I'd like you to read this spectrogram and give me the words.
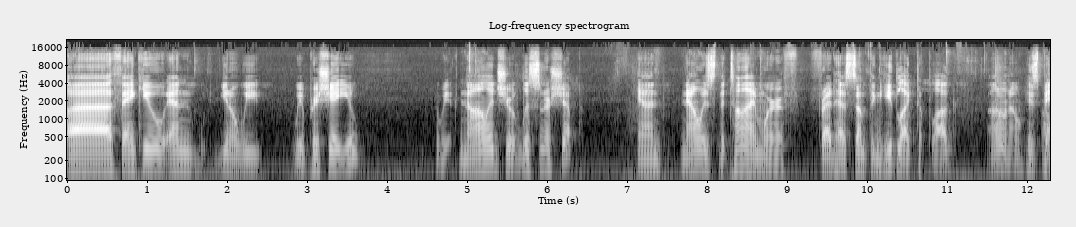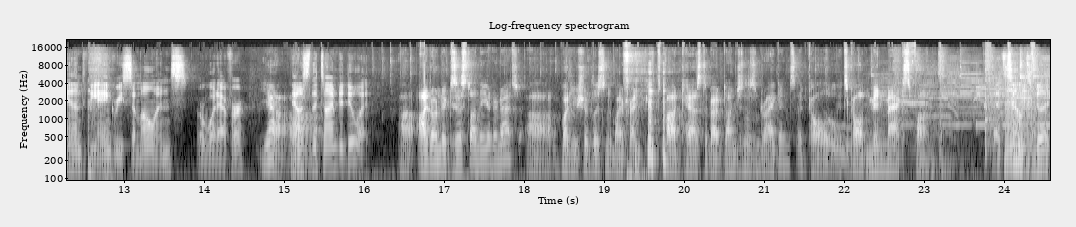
Uh, thank you, and you know we we appreciate you. We acknowledge your listenership, and now is the time where if Fred has something he'd like to plug, I don't know, his band, the Angry Samoans, or whatever. Yeah. Now's uh, the time to do it. Uh, I don't exist on the internet, uh, but you should listen to my friend Pete's podcast about Dungeons and Dragons. It called it's called Min Max Fun. That sounds good.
